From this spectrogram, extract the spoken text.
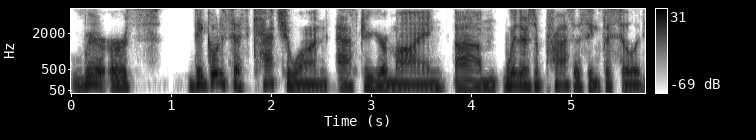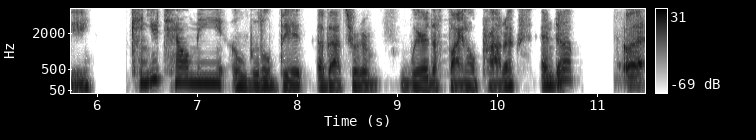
rare earths they go to Saskatchewan after your mine, um, where there's a processing facility. Can you tell me a little bit about sort of where the final products end up? Uh,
